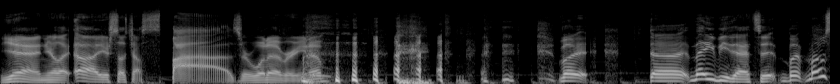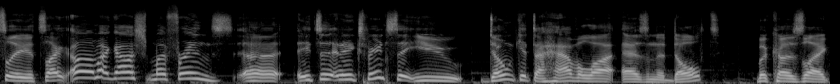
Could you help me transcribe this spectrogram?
Yeah, and you're like, oh, you're such a spaz or whatever, you know? but uh, maybe that's it. But mostly it's like, oh my gosh, my friends. Uh, it's an experience that you don't get to have a lot as an adult because, like,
